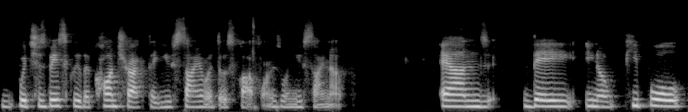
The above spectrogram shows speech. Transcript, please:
which is basically the contract that you sign with those platforms when you sign up and they you know people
